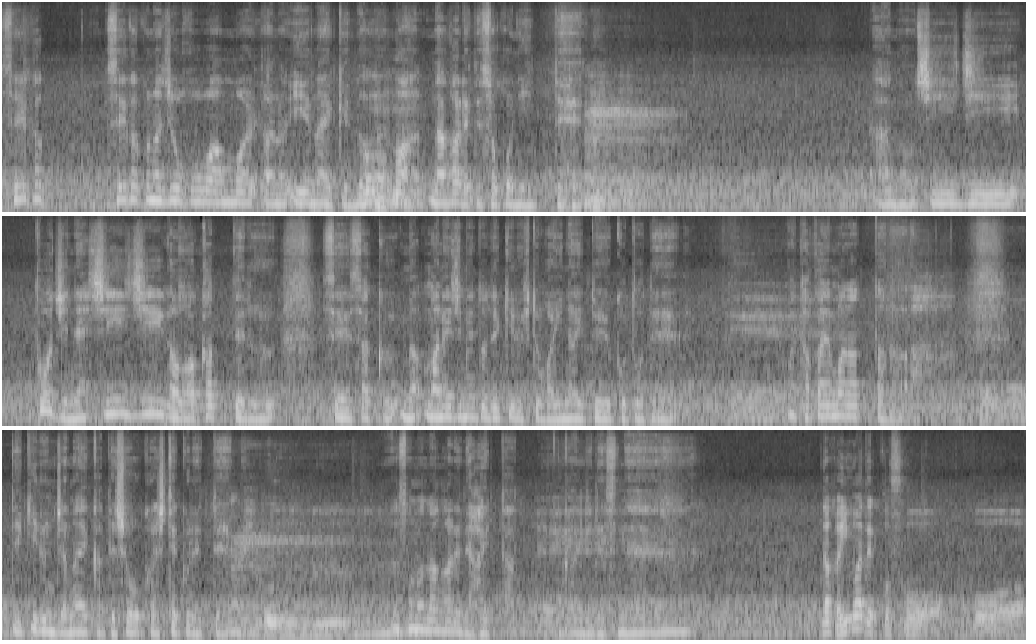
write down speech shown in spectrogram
正確正確な情報はあんまりあの言えないけど、うんうん。まあ、流れてそこに行って、あの CG 当時ね CG が分かってる制作、ま、マネジメントできる人がいないということで、へまあ、高山だったらできるんじゃないかって紹介してくれて、その流れで入った感じですね。なんか今でこそこ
